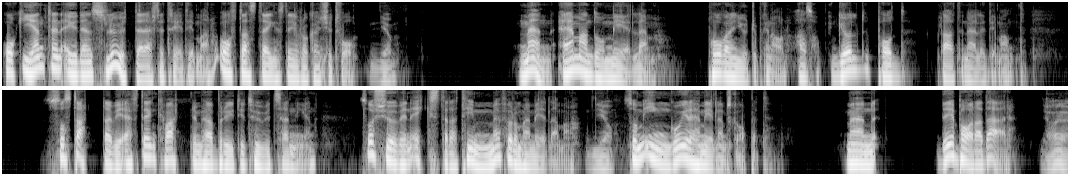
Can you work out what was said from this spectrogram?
Och egentligen är ju den slut där efter tre timmar. Oftast stängs den ju klockan 22. Ja. Men är man då medlem på vår YouTube-kanal, alltså guld, podd, platina eller diamant, så startar vi efter en kvart när vi har brutit huvudsändningen, så kör vi en extra timme för de här medlemmarna Ja. som ingår i det här medlemskapet. Men det är bara där Ja, ja.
